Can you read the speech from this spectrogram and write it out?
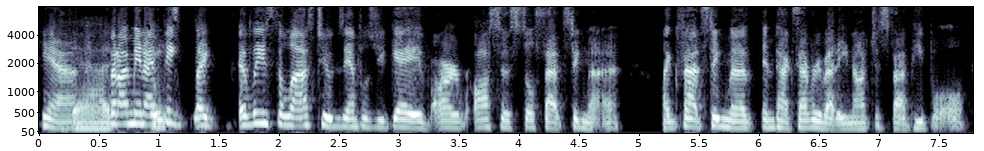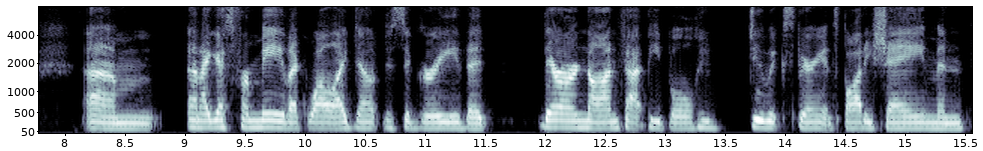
Yeah but i mean i think like at least the last two examples you gave are also still fat stigma. Like fat stigma impacts everybody not just fat people. Um and i guess for me like while i don't disagree that there are non-fat people who do experience body shame and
